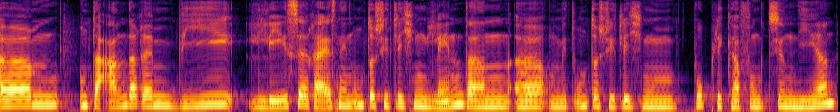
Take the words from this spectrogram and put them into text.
Ähm, unter anderem, wie Lesereisen in unterschiedlichen Ländern äh, und mit unterschiedlichen Publika funktionieren.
